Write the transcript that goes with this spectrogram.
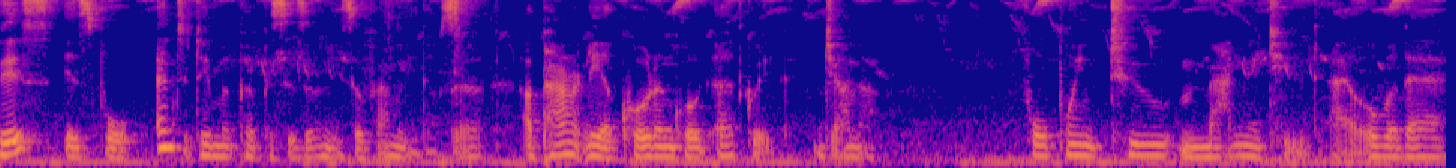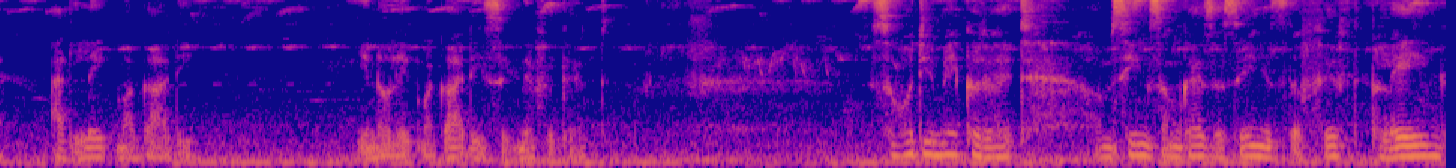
This is for entertainment purposes only. So, family, there was a, apparently a quote unquote earthquake, Jana, 4.2 magnitude uh, over there at Lake Magadi. You know, Lake Magadi is significant. So, what do you make of it? I'm seeing some guys are saying it's the fifth plague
